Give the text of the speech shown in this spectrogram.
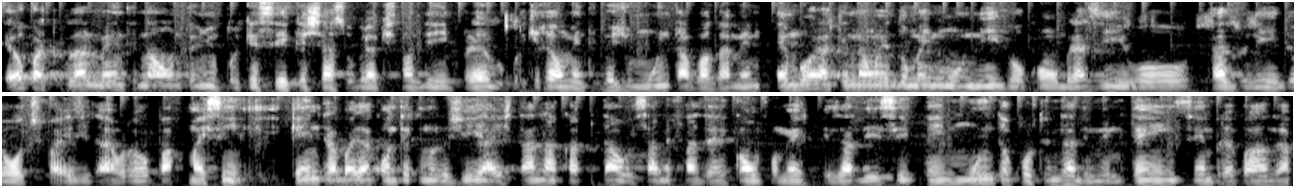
Eu, particularmente, não tenho por que se queixar sobre a questão de emprego, porque realmente vejo muita vaga mesmo. Embora aqui não é do mesmo nível com o Brasil ou Estados Unidos ou outros países da Europa, mas sim, quem trabalha com tecnologia está na capital e sabe fazer, conforme eu já disse, tem muita oportunidade mesmo. Tem sempre vaga,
